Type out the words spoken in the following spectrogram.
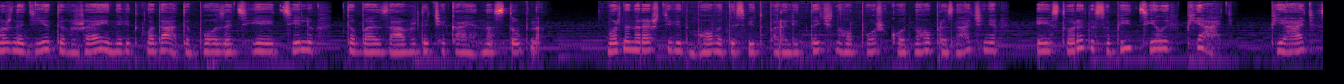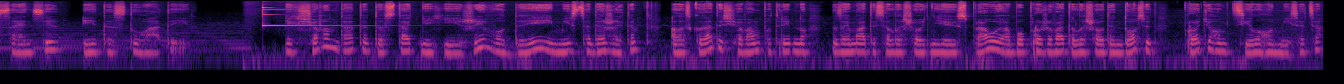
Можна діяти вже і не відкладати, бо за цією ціллю тебе завжди чекає наступна. Можна нарешті відмовитись від паралітичного пошуку одного призначення і створити собі цілих п'ять п'ять сенсів і тестувати їх. Якщо вам дати достатньо їжі, води і місце, де жити, але сказати, що вам потрібно займатися лише однією справою або проживати лише один досвід протягом цілого місяця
